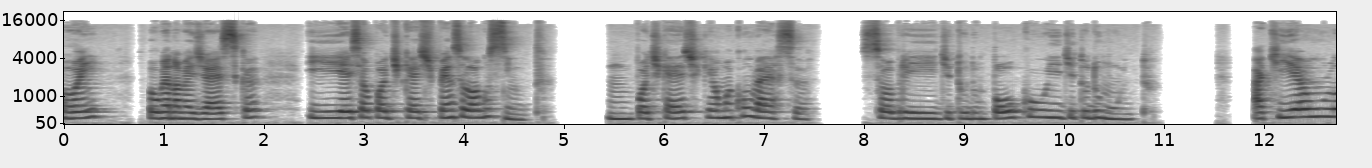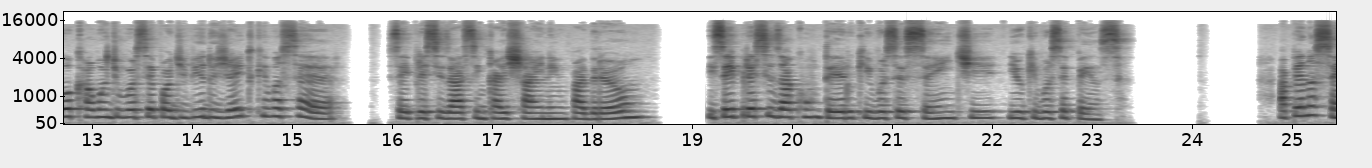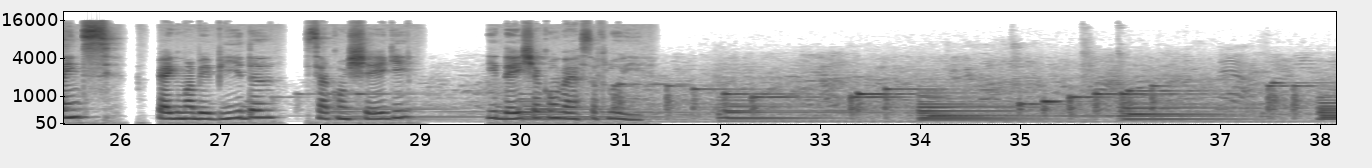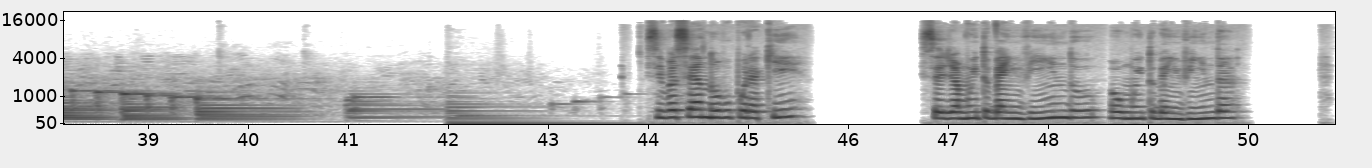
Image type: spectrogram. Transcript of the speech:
Oi, o meu nome é Jéssica e esse é o podcast Penso Logo Sinto. Um podcast que é uma conversa sobre de tudo um pouco e de tudo muito. Aqui é um local onde você pode vir do jeito que você é, sem precisar se encaixar em nenhum padrão e sem precisar conter o que você sente e o que você pensa. Apenas sente-se, pegue uma bebida, se aconchegue e deixe a conversa fluir. Se você é novo por aqui, seja muito bem-vindo ou muito bem-vinda.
